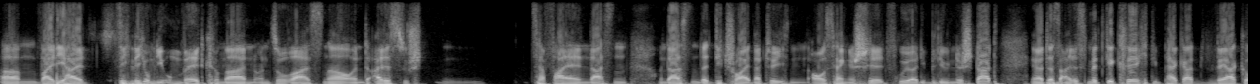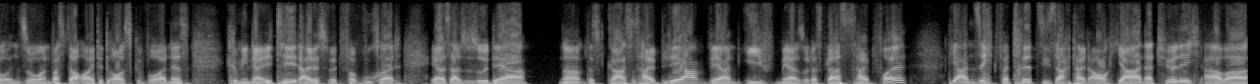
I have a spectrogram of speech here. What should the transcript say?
ähm, weil die halt sich nicht um die Umwelt kümmern und sowas, ne? Und alles zu zerfallen lassen. Und da ist Detroit natürlich ein Aushängeschild. Früher die blühende Stadt. Er hat das alles mitgekriegt, die Packard-Werke und so und was da heute draus geworden ist. Kriminalität, alles wird verwuchert. Er ist also so der Ne, das Glas ist halb leer, während Eve mehr so das Glas ist halb voll die Ansicht vertritt. Sie sagt halt auch, ja, natürlich, aber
